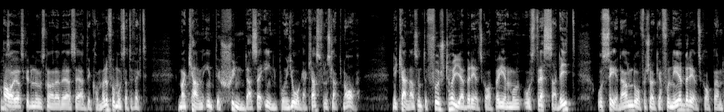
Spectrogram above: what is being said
Ja, jag skulle nog snarare vilja säga att det kommer att få motsatt effekt. Man kan inte skynda sig in på en yogaklass för att slappna av. Ni kan alltså inte först höja beredskapen genom att, stressa dit och sedan då försöka få ner beredskapen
